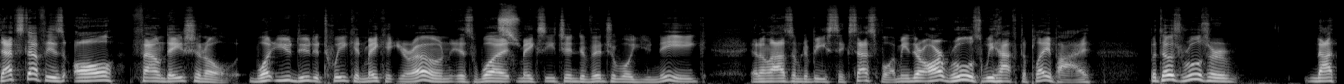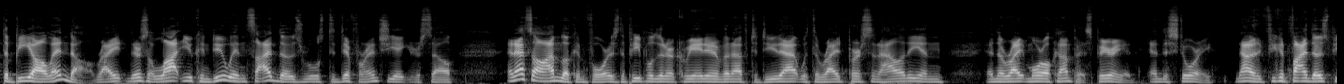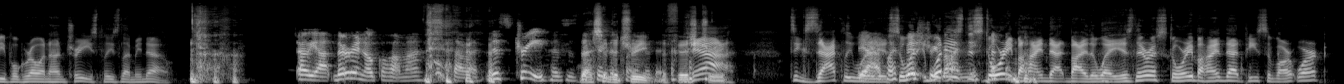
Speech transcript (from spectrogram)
That stuff is all foundational. What you do to tweak and make it your own is what makes each individual unique and allows them to be successful. I mean, there are rules we have to play by, but those rules are not the be all end all, right? There's a lot you can do inside those rules to differentiate yourself. And that's all I'm looking for is the people that are creative enough to do that with the right personality and and the right moral compass. Period. End of story. Now, if you can find those people growing on trees, please let me know. oh yeah, they're in Oklahoma. this tree. This is the that's tree. the tree. The fish yeah. tree. It's exactly what yeah, it is. So what, what is the story behind that, by the way? Is there a story behind that piece of artwork?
